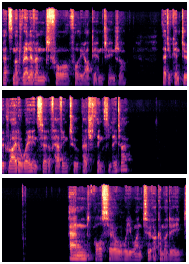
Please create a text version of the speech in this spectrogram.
That's not relevant for, for the RPM changelog. That you can do it right away instead of having to patch things later. And also we want to accommodate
